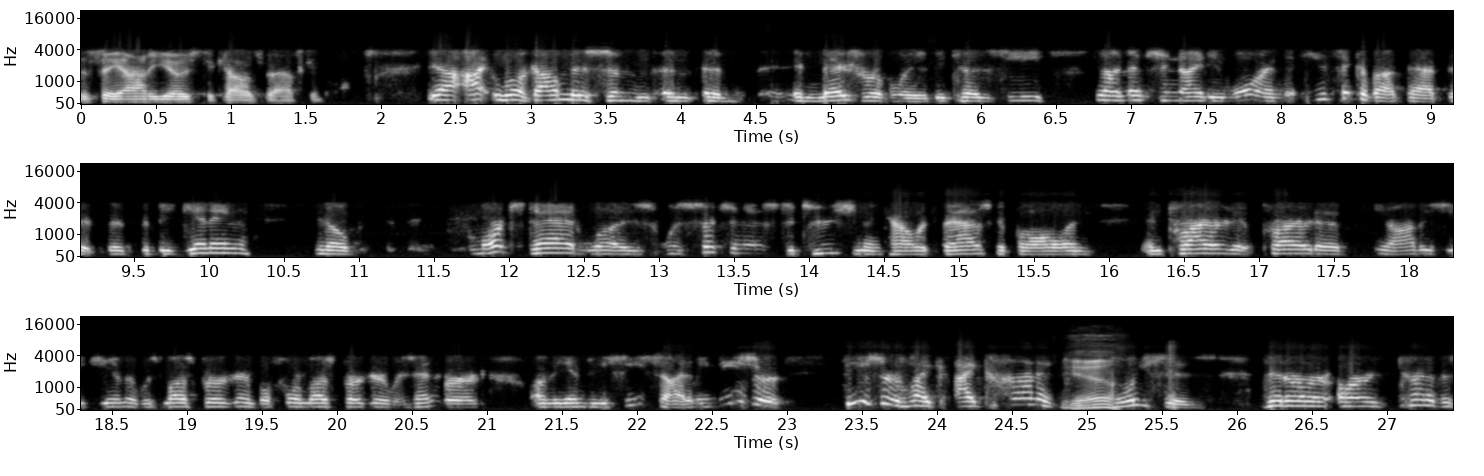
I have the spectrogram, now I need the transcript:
to say adios to college basketball. Yeah, I, look, I'll miss him in, in, immeasurably because he, you know, I mentioned '91. You think about that, the, the, the beginning, you know, Mark's dad was was such an institution in college basketball, and and prior to prior to you know obviously Jim, it was Musburger, and before Musburger, it was Enberg on the NBC side. I mean, these are these are like iconic yeah. voices that are are kind of the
